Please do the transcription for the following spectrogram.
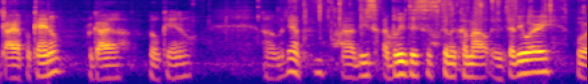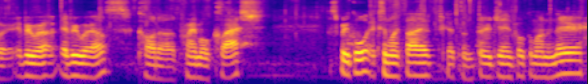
Gaia Volcano or Gaia Volcano. Um, yeah, uh, these I believe this is to come out in February or everywhere everywhere else called uh, Primal Clash. That's pretty cool. X and Y five got some third gen Pokemon in there.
